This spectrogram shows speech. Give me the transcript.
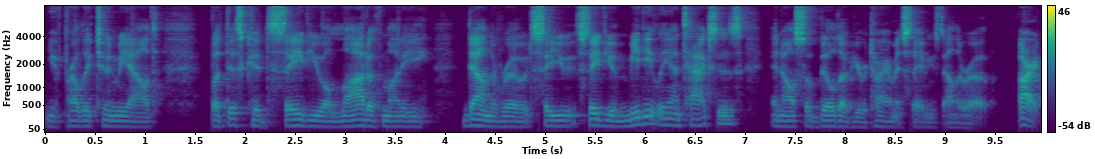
you've probably tuned me out, but this could save you a lot of money down the road. Say you save you immediately on taxes and also build up your retirement savings down the road. All right.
